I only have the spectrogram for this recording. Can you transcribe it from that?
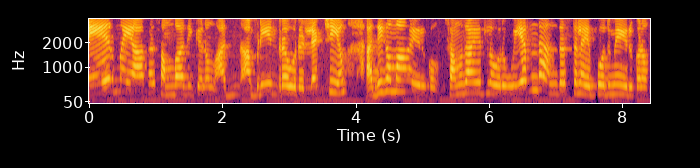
நேர்மையாக சம்பாதிக்கணும் அப்படின்ற ஒரு லட்சியம் அதிகமாக இருக்கும். சமுதாயத்துல ஒரு உயர்ந்த அந்தஸ்துல எப்போதுமே இருக்கணும்.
